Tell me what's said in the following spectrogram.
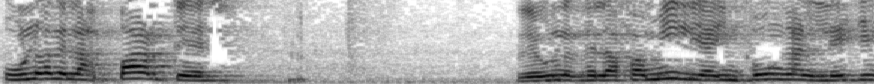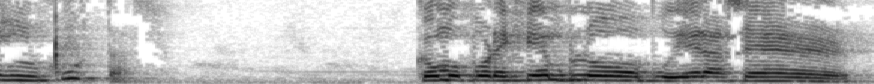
una de las partes de, una, de la familia impongan leyes injustas, como por ejemplo pudiera ser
